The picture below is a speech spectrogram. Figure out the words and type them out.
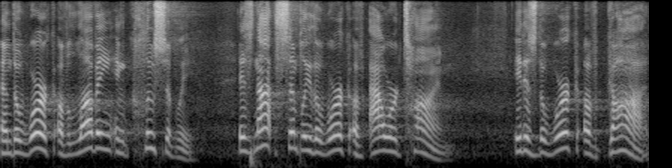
And the work of loving inclusively is not simply the work of our time, it is the work of God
